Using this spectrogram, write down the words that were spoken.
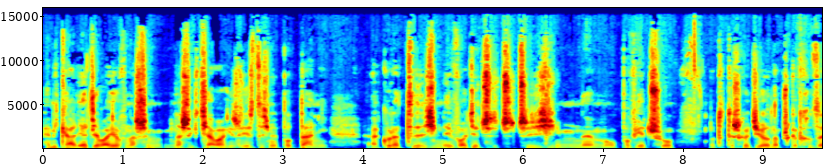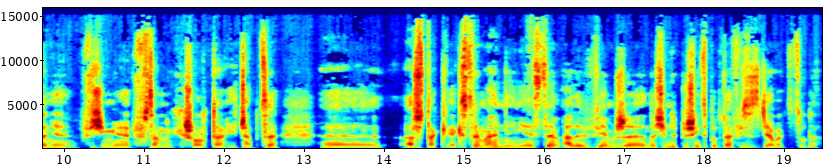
chemikalia działają w, naszym, w naszych ciałach, jeżeli jesteśmy poddani akurat zimnej wodzie czy, czy, czy zimnemu powietrzu, bo to też chodzi o na przykład chodzenie w zimie w samych shortach i czapce, e, aż tak ekstremalnie nie jestem, ale wiem, że no zimny prysznic potrafi zdziałać cuda.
